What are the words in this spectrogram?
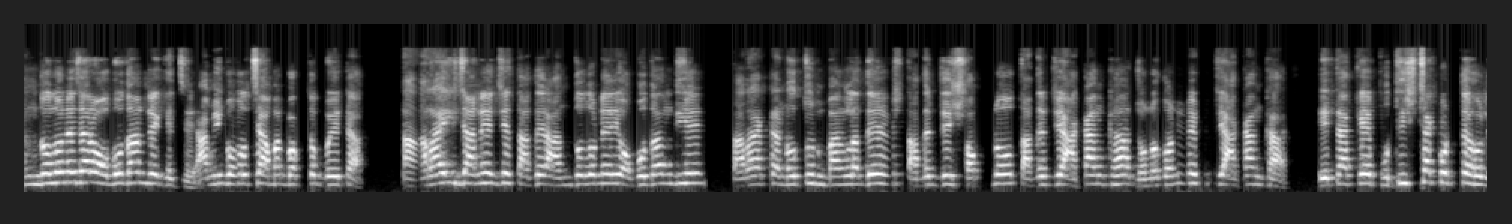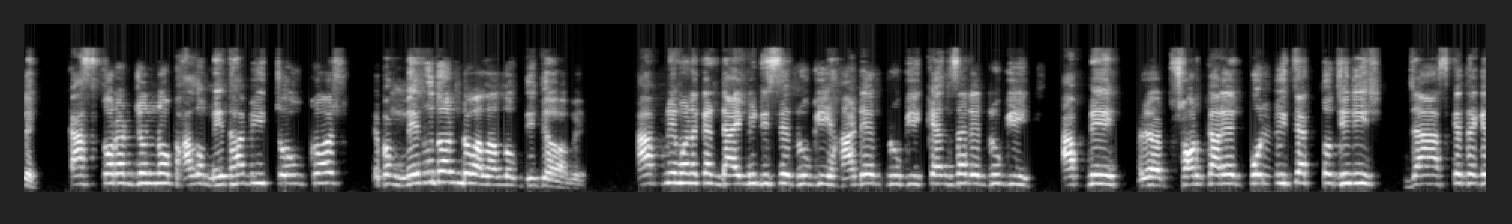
আন্দোলনে যারা অবদান রেখেছে, আমি বলছি আমার বক্তব্য এটা, তারাই জানে যে তাদের আন্দোলনের অবদান দিয়ে তারা একটা নতুন বাংলাদেশ, তাদের যে স্বপ্ন, তাদের যে আকাঙ্ক্ষা, জনগণের যে আকাঙ্ক্ষা, এটাকে প্রতিষ্ঠা করতে হলে কাজ করার জন্য ভালো মেধাবী চৌকস এবং মেরুদণ্ডওয়ালা লোক দিতে হবে। আপনি মনে করেন ডায়াবেটিসের রুগী, হার্টের রুগী, ক্যান্সারের রুগী, আপনি সরকারের পরিত্যক্ত জিনিস যা আজকে থেকে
